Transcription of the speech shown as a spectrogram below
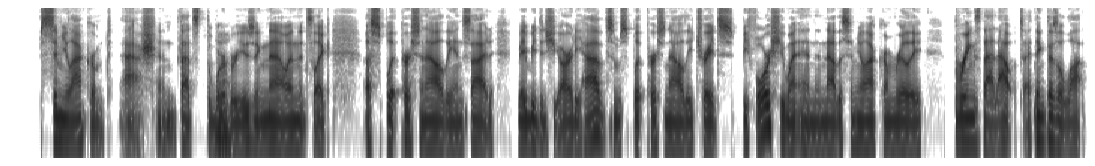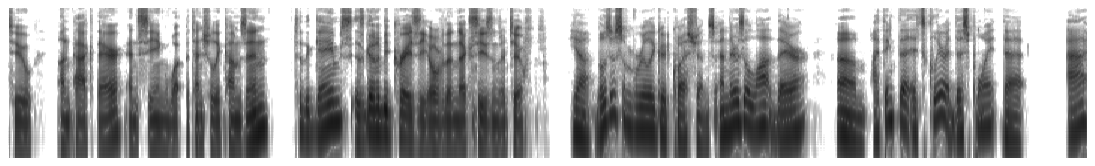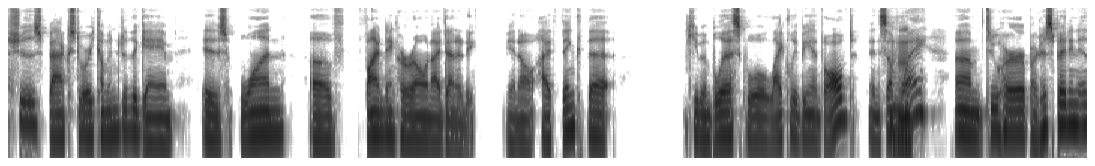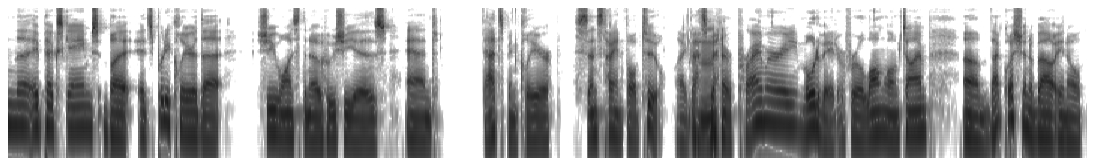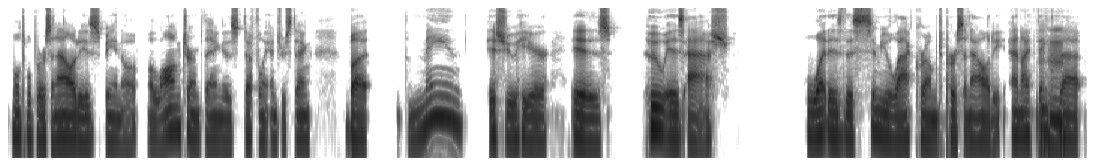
simulacrumed Ash, and that's the word yeah. we're using now. And it's like a split personality inside. Maybe did she already have some split personality traits before she went in, and now the simulacrum really brings that out. I think there's a lot to unpack there, and seeing what potentially comes in to the games is going to be crazy over the next season or two. Yeah, those are some really good questions, and there's a lot there. Um, I think that it's clear at this point that Ash's backstory coming into the game is one of finding her own identity. You know, I think that Kuben Blisk will likely be involved in some mm-hmm. way um, to her participating in the Apex games, but it's pretty clear that she wants to know who she is. And that's been clear since Titanfall 2. Like, that's mm-hmm. been her primary motivator for a long, long time. Um, that question about you know multiple personalities being a, a long term thing is definitely interesting, but the main issue here is who is Ash? What is this simulacrumed personality? And I think mm-hmm. that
